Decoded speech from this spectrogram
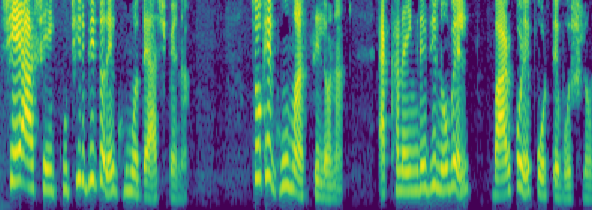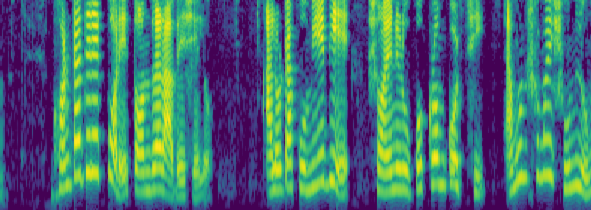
সে আর সেই কুঠির ভিতরে ঘুমোতে আসবে না। চোখে ঘুম আসছিল না। একখানা ইংরেজি নোবেল বার করে পড়তে বসলুম। ঘণ্টা দেড়েক পরে তন্দ্রার আবেশ এলো। আলোটা কমিয়ে দিয়ে শয়নের উপক্রম করছি এমন সময় শুনলুম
